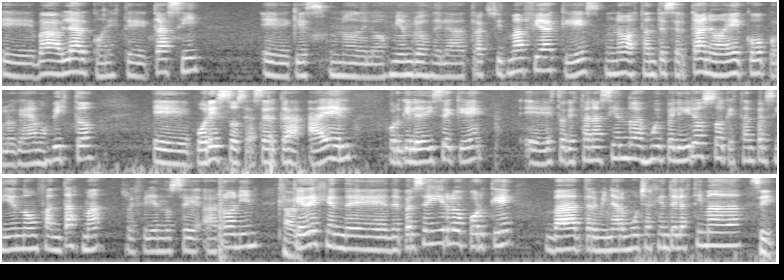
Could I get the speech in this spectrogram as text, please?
eh, va a hablar con este Cassie, eh, que es uno de los miembros de la Tracksuit Mafia, que es uno bastante cercano a Echo, por lo que habíamos visto. Eh, por eso se acerca a él, porque le dice que esto que están haciendo es muy peligroso, que están persiguiendo a un fantasma, refiriéndose a Ronin, que dejen de, de perseguirlo porque va a terminar mucha gente lastimada. Sí.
